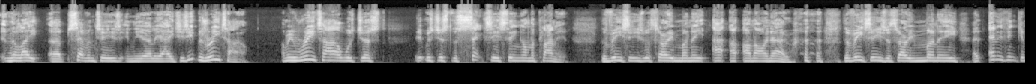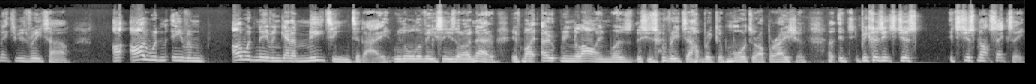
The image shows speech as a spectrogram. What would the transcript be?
in the late uh, seventies, in the early eighties, it was retail. I mean, retail was just it was just the sexiest thing on the planet. The VCs were throwing money at, and I know the VCs were throwing money at anything connected with retail. I, I wouldn't even I wouldn't even get a meeting today with all the VCs that I know if my opening line was "This is a retail brick and mortar operation," uh, it, because it's just it's just not sexy.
